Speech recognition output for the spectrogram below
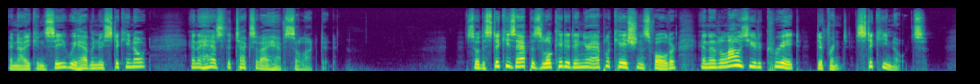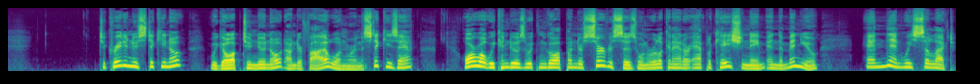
and now you can see we have a new sticky note, and it has the text that I have selected. So the Stickies app is located in your Applications folder, and it allows you to create different sticky notes. To create a new sticky note, we go up to New Note under File when we're in the Stickies app, or what we can do is we can go up under Services when we're looking at our application name in the menu, and then we select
